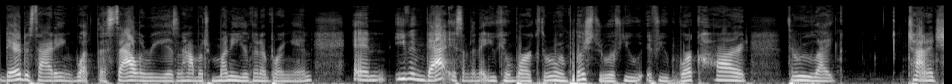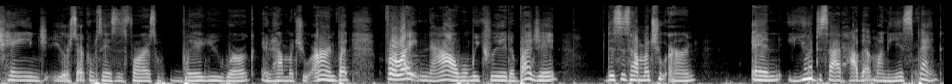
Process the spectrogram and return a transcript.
they're deciding what the salary is and how much money you're going to bring in. And even that is something that you can work through and push through if you if you work hard through like trying to change your circumstances as far as where you work and how much you earn. But for right now, when we create a budget, this is how much you earn, and you decide how that money is spent.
